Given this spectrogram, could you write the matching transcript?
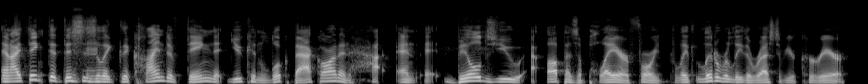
and i think that this mm-hmm. is like the kind of thing that you can look back on and ha- and it builds you up as a player for like literally the rest of your career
